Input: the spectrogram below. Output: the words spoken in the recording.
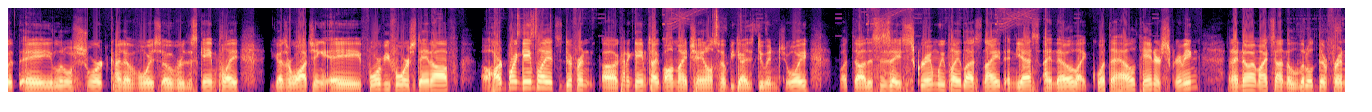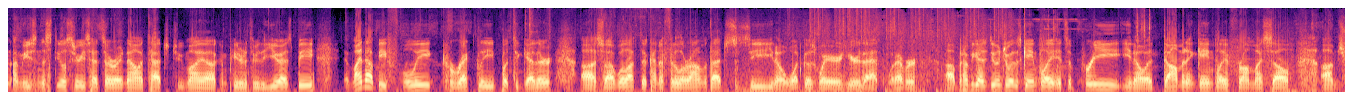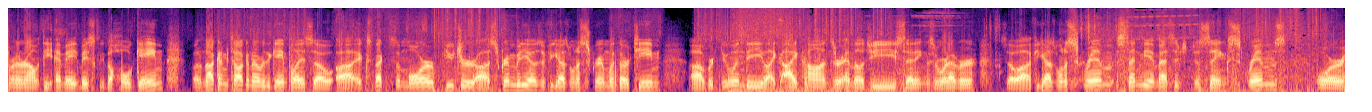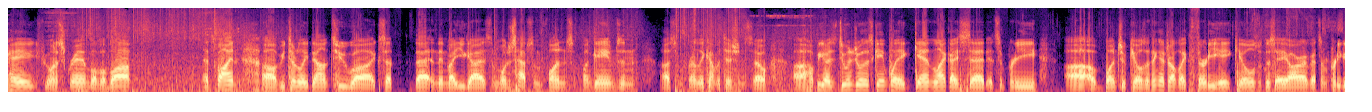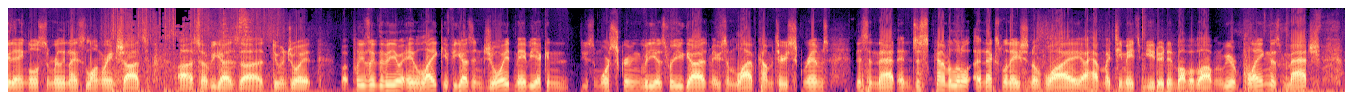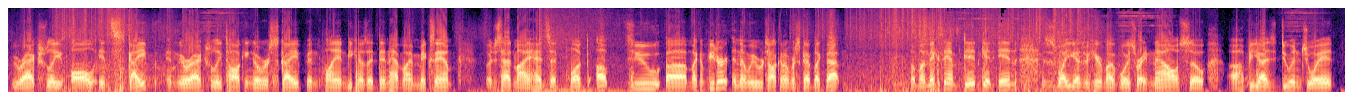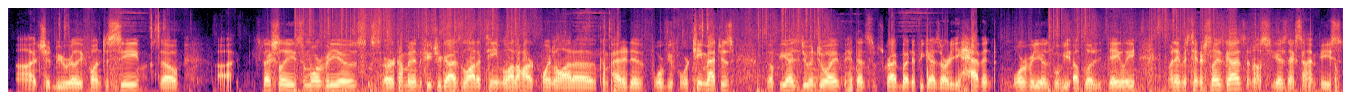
with a little short kind of voice over this gameplay. You guys are watching a 4v4 standoff, hardpoint gameplay. It's a different uh, kind of game type on my channel, so hope you guys do enjoy. But uh, this is a scrim we played last night, and yes, I know, like, what the hell, Tanner scrimming? And I know I might sound a little different. I'm using the SteelSeries headset right now attached to my uh, computer through the USB. It might not be fully correctly put together, uh, so I will have to kind of fiddle around with that just to see, you know, what goes where, here, that, whatever. Uh, but hope you guys do enjoy this gameplay. It's a pretty, you know, a dominant gameplay from myself. I'm just running around with the M8 basically the whole game. But I'm not going to be talking over the gameplay, so uh, expect some more future uh, scrim videos if you guys want to scrim with our team. Uh, we're doing the like icons or MLG settings or whatever. So uh, if you guys want to scrim, send me a message just saying scrims or hey, if you want to scrim, blah blah blah. That's fine. I'll be totally down to uh, accept that and invite you guys, and we'll just have some fun, some fun games and uh, some friendly competition. So I uh, hope you guys do enjoy this gameplay. Again, like I said, it's a pretty uh, a bunch of kills. I think I dropped like 38 kills with this AR. I've got some pretty good angles, some really nice long range shots. Uh, so hope you guys uh, do enjoy it. But please leave the video a like if you guys enjoyed. Maybe I can do some more scrimming videos for you guys. Maybe some live commentary scrims, this and that. And just kind of a little an explanation of why I have my teammates muted and blah, blah, blah. When we were playing this match, we were actually all in Skype. And we were actually talking over Skype and playing because I didn't have my mix amp. So I just had my headset plugged up to uh, my computer. And then we were talking over Skype like that. But my mix amp did get in. This is why you guys are hearing my voice right now. So I uh, hope you guys do enjoy it. Uh, it should be really fun to see. So, uh, especially some more videos are coming in the future, guys. A lot of team, a lot of hardpoint, a lot of competitive 4v4 team matches. So if you guys do enjoy, hit that subscribe button if you guys already haven't. More videos will be uploaded daily. My name is Tanner Slays, guys, and I'll see you guys next time. Peace.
